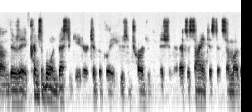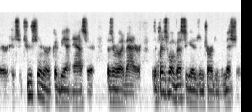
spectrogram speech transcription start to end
Um, there's a principal investigator typically who's in charge of the mission. And that's a scientist at some other institution or it could be at NASA. It doesn't really matter. But the principal investigator is in charge of the mission.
